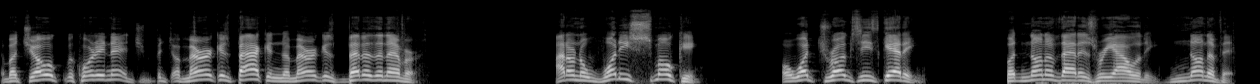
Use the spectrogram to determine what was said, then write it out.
But Joe, according to America's back and America's better than ever. I don't know what he's smoking or what drugs he's getting, but none of that is reality. None of it.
